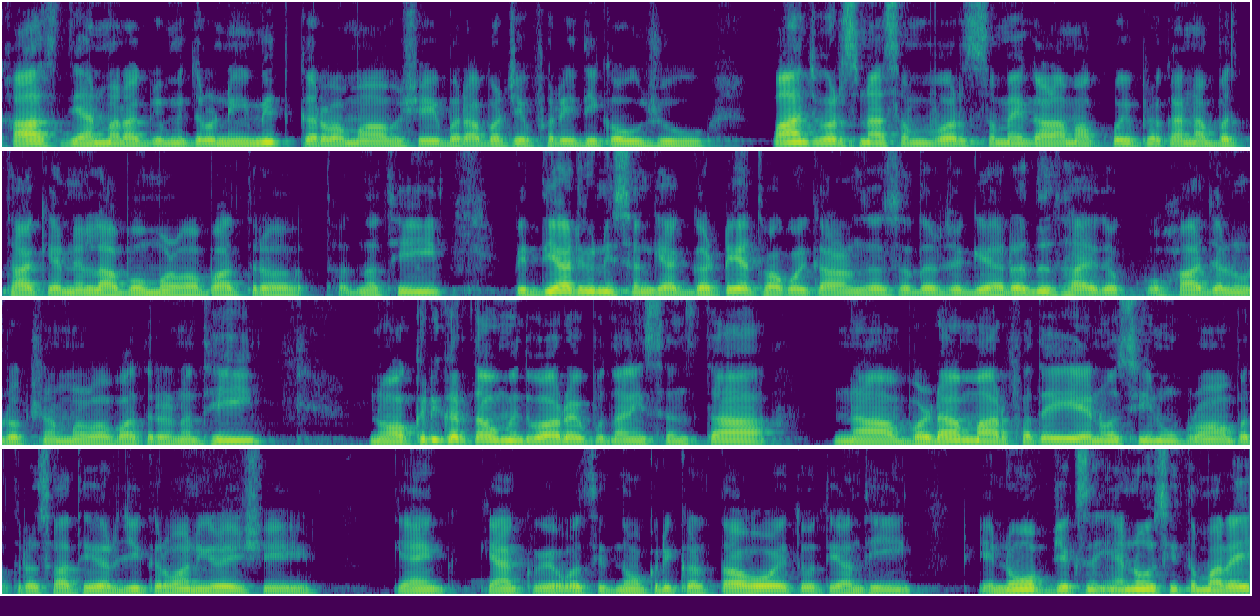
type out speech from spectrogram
ખાસ ધ્યાનમાં રાખજો મિત્રો, નિયમિત કરવામાં આવશે. બરાબર છે, ફરીથી કહું છું, પાંચ વર્ષના સમવર્ષ સમયગાળામાં કોઈ પ્રકારના ભથ્થા કે અન્ય લાભો મળવાપાત્ર નથી. વિદ્યાર્થીઓની સંખ્યા ઘટે અથવા કોઈ કારણસર સદર જગ્યા રદ થાય તો હાજરનું રક્ષણ મળવાપાત્ર નથી. નોકરી કરતા ઉમેદવારોએ પોતાની સંસ્થાના વડા મારફતે એનઓસીનું પ્રમાણપત્ર સાથે અરજી કરવાની રહેશે. ક્યાંક ક્યાંક વ્યવસ્થિત નોકરી કરતા હોય તો ત્યાંથી. એનો ઓબ્જેક્શન, એનઓસી તમારે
